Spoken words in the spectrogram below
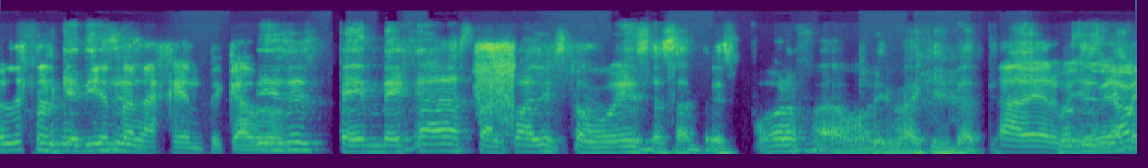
No le estás Porque mintiendo a dices- la gente, cabrón. Dices pendejadas tal cuales como esas, Andrés. Por favor, imagínate. A ver, Nos güey, desviamos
